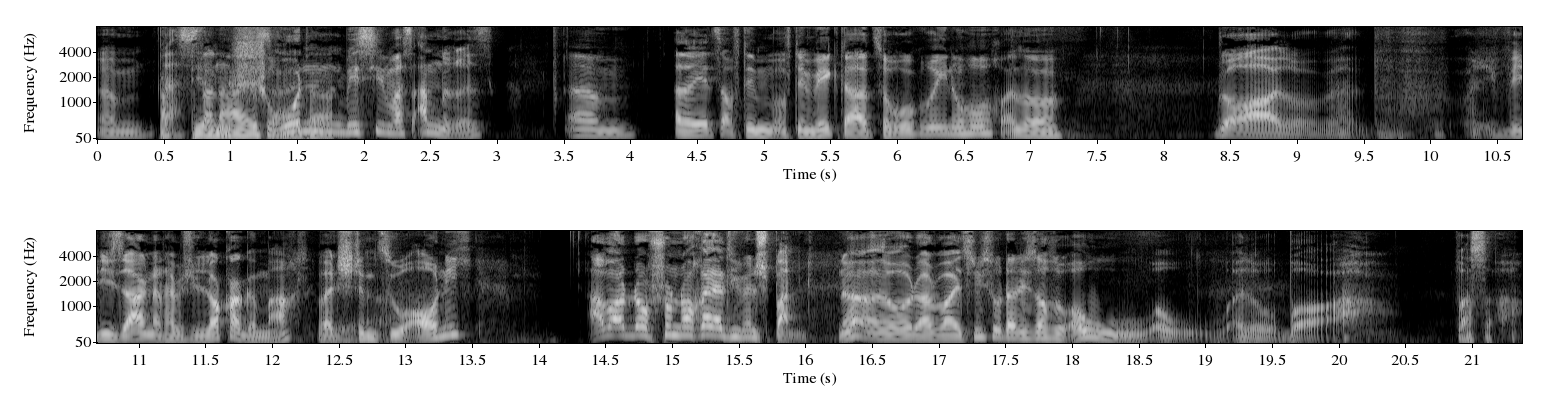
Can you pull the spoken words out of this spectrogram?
Ähm, das ist dann nice, schon Alter. ein bisschen was anderes. Ähm, also jetzt auf dem, auf dem Weg da zur Burgruine hoch, also ja, also ich will nicht sagen, das habe ich locker gemacht, weil es stimmt so auch nicht. aber doch schon noch relativ entspannt. Ne? Also da war jetzt nicht so, dass ich sage so, oh, oh, also boah, Wasser.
